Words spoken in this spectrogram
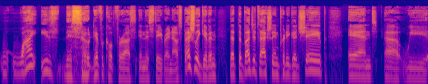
why is this so difficult for us in this state right now, especially given that the budget's actually in pretty good shape and uh, we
